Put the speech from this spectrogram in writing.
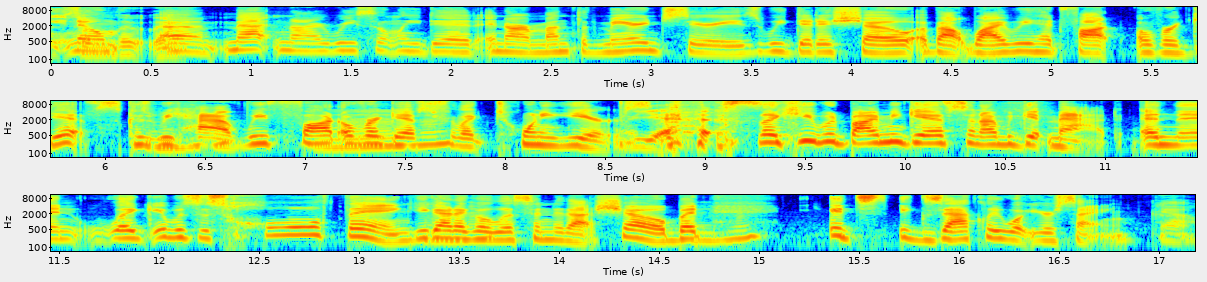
You know, absolutely. um, Matt and I recently did in our month of marriage series. We did a show about why we had fought over gifts because we have we've fought over gifts for like 20 years. Mm-hmm. Yes. Like he would buy me gifts and I would get mad. And then like it was this whole thing. You got to Mm-hmm. go listen to that show. But it's exactly what you're saying. Yeah.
